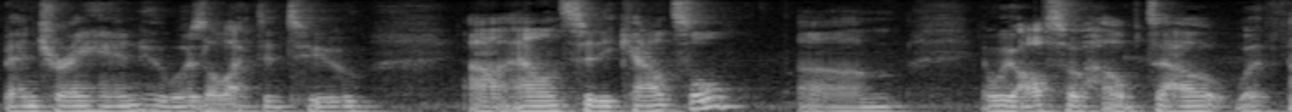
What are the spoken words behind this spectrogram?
Ben Trahan, who was elected to Allen City Council. Um, and we also helped out with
